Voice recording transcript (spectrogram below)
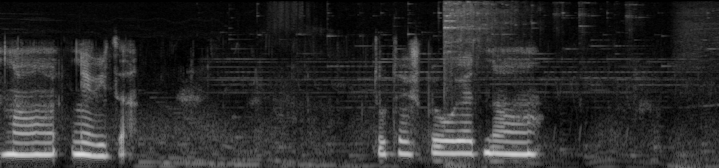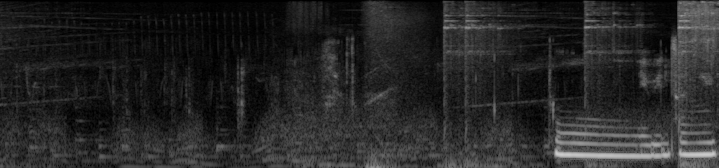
No, nie widzę. Tu też było jedno. Tu nie widzę nic.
